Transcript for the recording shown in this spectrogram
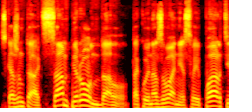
Скажем так, сам Перрон дал такое название своей партии,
